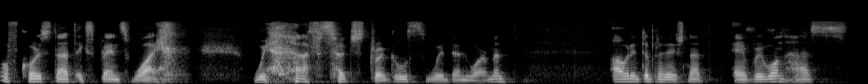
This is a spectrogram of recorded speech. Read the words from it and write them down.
Of course, that explains why we have such struggles with the environment. Our interpretation that everyone has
